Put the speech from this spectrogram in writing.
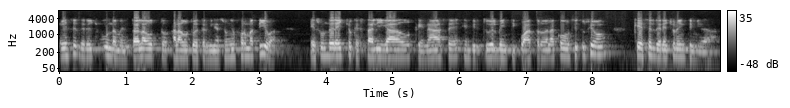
Es el derecho fundamental a, a la autodeterminación informativa. Es un derecho que está ligado, que nace en virtud del 24 de la Constitución, que es el derecho a la intimidad.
